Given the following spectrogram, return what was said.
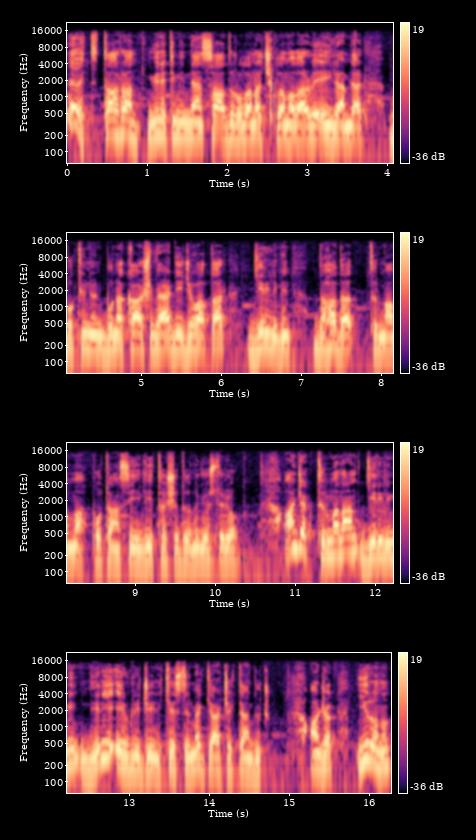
Evet, Tahran yönetiminden sadır olan açıklamalar ve eylemler, Bakü'nün buna karşı verdiği cevaplar gerilimin daha da tırmanma potansiyeli taşıdığını gösteriyor. Ancak tırmanan gerilimin nereye evrileceğini kestirmek gerçekten güç. Ancak İran'ın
